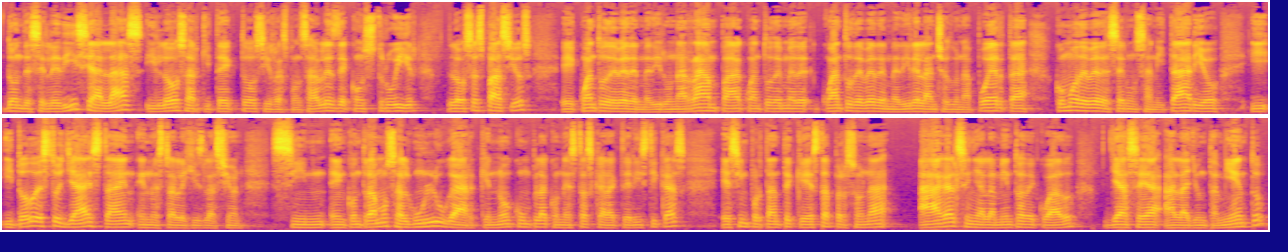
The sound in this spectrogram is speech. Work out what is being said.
donde se le dice a las y los arquitectos y responsables de construir los espacios eh, cuánto debe de medir una rampa, cuánto, de, cuánto debe de medir el ancho de una puerta, cómo debe de ser un sanitario, y, todo esto ya está en, en nuestra legislación. Si encontramos algún lugar que no cumpla con estas características, es importante que esta persona haga el señalamiento adecuado, ya sea al ayuntamiento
